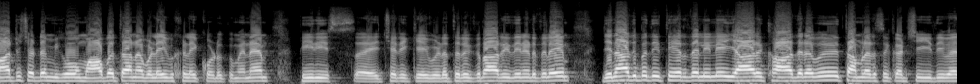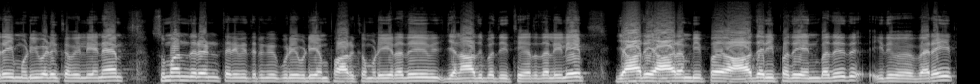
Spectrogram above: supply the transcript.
மாற்றுச் சட்டம் மிகவும் ஆபத்தான விளைவு கொடுக்கும் என பீரிஸ் எச்சரிக்கை விடுத்திருக்கிறார். இதே ஜனாதிபதி தேர்தலிலே யாருக்கு ஆதரவு? தமிழரசு கட்சி இதுவரை முடிவெடுக்கவில்லை என சுமந்திரன் தெரிவித்திருக்கக்கூடிய விடயம் பார்க்க முடிகிறது. ஜனாதிபதி தேர்தலிலே யாரை ஆரம்பிப்ப ஆதரிப்பது என்பது இது- இதுவரை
